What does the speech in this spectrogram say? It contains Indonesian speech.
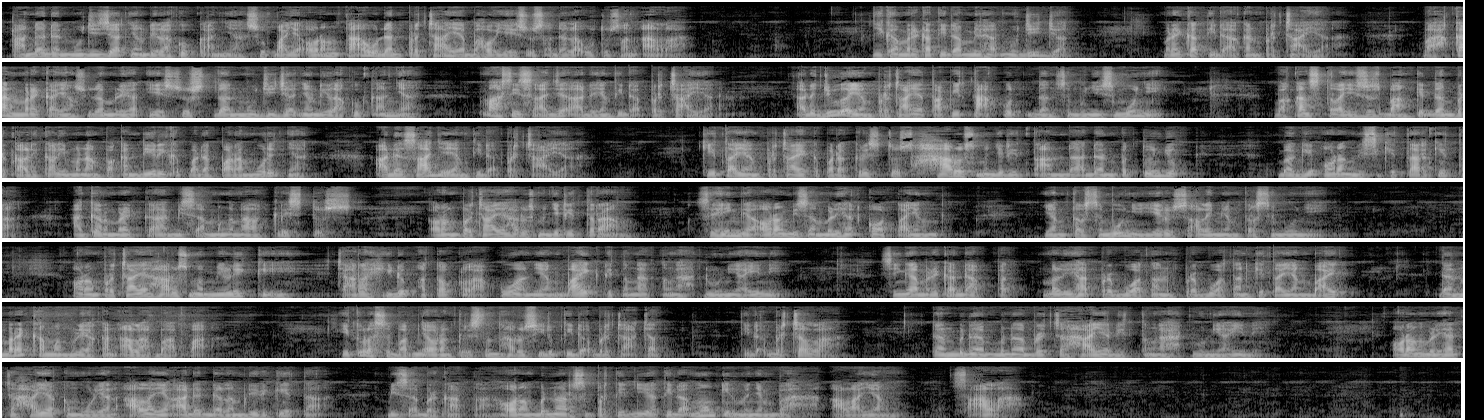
Tanda dan mujizat yang dilakukannya supaya orang tahu dan percaya bahwa Yesus adalah utusan Allah. Jika mereka tidak melihat mujizat, mereka tidak akan percaya. Bahkan mereka yang sudah melihat Yesus dan mujizat yang dilakukannya, masih saja ada yang tidak percaya. Ada juga yang percaya tapi takut dan sembunyi-sembunyi. Bahkan setelah Yesus bangkit dan berkali-kali menampakkan diri kepada para muridnya, ada saja yang tidak percaya. Kita yang percaya kepada Kristus harus menjadi tanda dan petunjuk bagi orang di sekitar kita agar mereka bisa mengenal Kristus. Orang percaya harus menjadi terang sehingga orang bisa melihat kota yang yang tersembunyi, Yerusalem yang tersembunyi. Orang percaya harus memiliki cara hidup atau kelakuan yang baik di tengah-tengah dunia ini. Sehingga mereka dapat melihat perbuatan-perbuatan kita yang baik dan mereka memuliakan Allah Bapa. Itulah sebabnya orang Kristen harus hidup tidak bercacat, tidak bercela, dan benar-benar bercahaya di tengah dunia ini. Orang melihat cahaya kemuliaan Allah yang ada dalam diri kita, bisa berkata, orang benar seperti dia tidak mungkin menyembah Allah yang salah.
